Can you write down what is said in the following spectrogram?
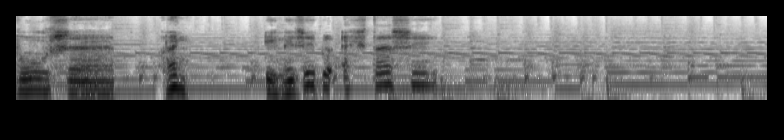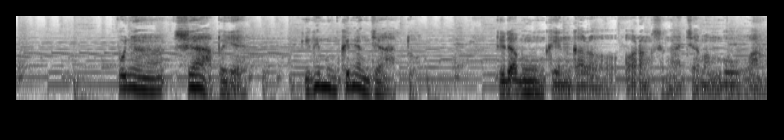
Buset. Reng, ini sih pil ekstasi. Punya siapa ya? Ini mungkin yang jatuh. Tidak mungkin kalau orang sengaja membuang.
